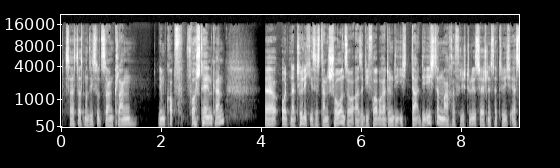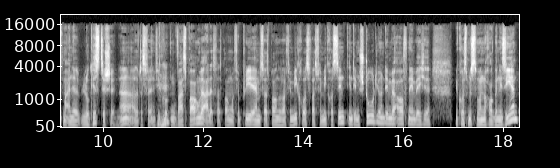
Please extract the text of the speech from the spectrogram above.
Das heißt, dass man sich sozusagen Klang im Kopf vorstellen kann. Äh, und natürlich ist es dann schon so, also die Vorbereitung, die ich, da, die ich dann mache für die Studio-Session, ist natürlich erstmal eine logistische. Ne? Also, dass wir irgendwie mhm. gucken, was brauchen wir alles? Was brauchen wir für Preamps? Was brauchen wir für Mikros? Was für Mikros sind in dem Studio, in dem wir aufnehmen? Welche Mikros müssen wir noch organisieren?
